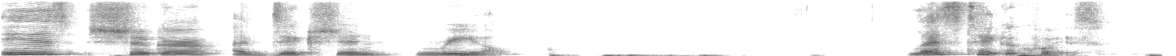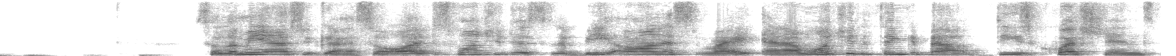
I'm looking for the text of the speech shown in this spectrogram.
Is sugar addiction real? Let's take a quiz. So let me ask you guys. So I just want you just to be honest, right? And I want you to think about these questions,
